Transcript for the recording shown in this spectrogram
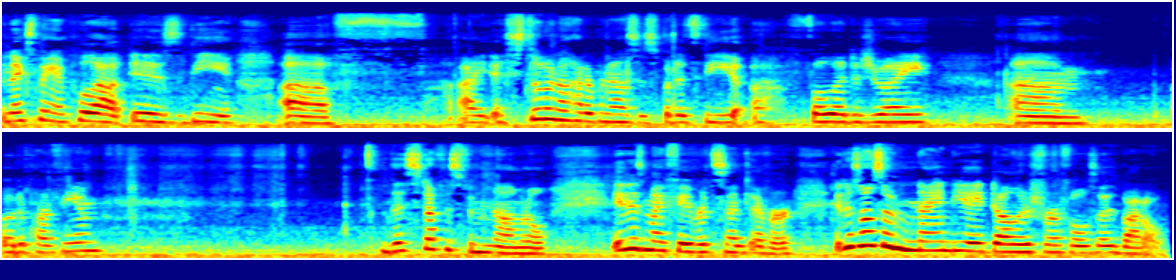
the next thing I pull out is the, uh, I, I, still don't know how to pronounce this, but it's the uh, Folie de Joie um, Eau de Parfum. This stuff is phenomenal. It is my favorite scent ever. It is also $98 for a full-size bottle,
